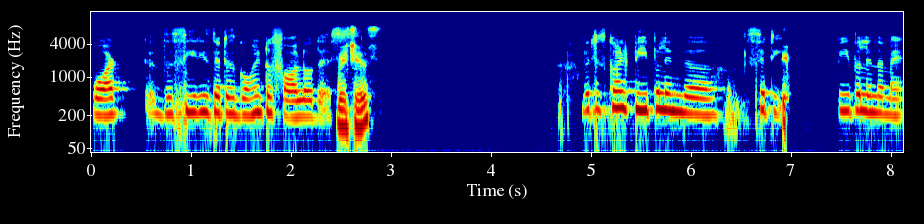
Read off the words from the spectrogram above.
what the series that is going to follow this, Which is? Which is called People in the City, People in the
